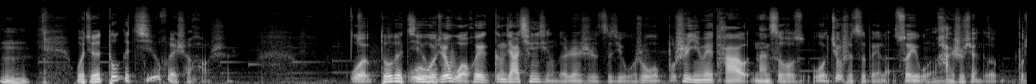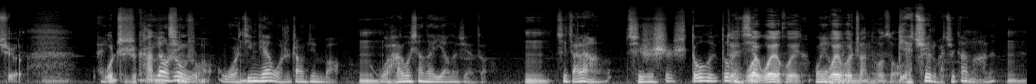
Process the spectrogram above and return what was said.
嗯，我觉得多个机会是好事。我多个机会，我我觉得我会更加清醒的认识自己。我说我不是因为他难伺候，我就是自卑了，所以我还是选择不去了。哎我只是看得要是。我，我今天我是张俊宝，嗯我还会像他一样的选择。嗯，其实咱俩其实是是都会都对很像。我我也会我也会我也会转头走。别去了吧，去干嘛呢？嗯，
